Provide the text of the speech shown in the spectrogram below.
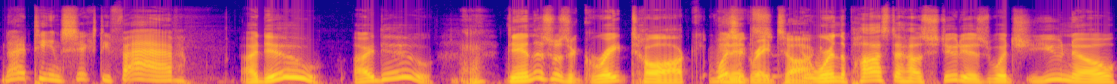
1965? I do. I do. Dan, this was a great talk. Mm-hmm. was and a great it's- talk. We're in the Pasta House studios, which you know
